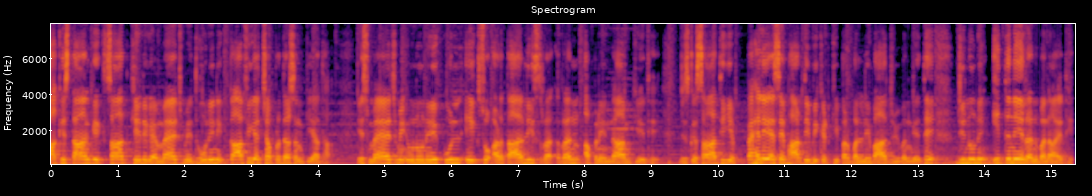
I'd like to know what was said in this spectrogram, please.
पाकिस्तान के साथ खेले गए मैच में धोनी ने काफ़ी अच्छा प्रदर्शन किया था। इस मैच में उन्होंने कुल 148 रन अपने नाम किए थे, जिसके साथ ही ये पहले ऐसे भारतीय विकेटकीपर बल्लेबाज भी बन गए थे, जिन्होंने इतने रन बनाए थे।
